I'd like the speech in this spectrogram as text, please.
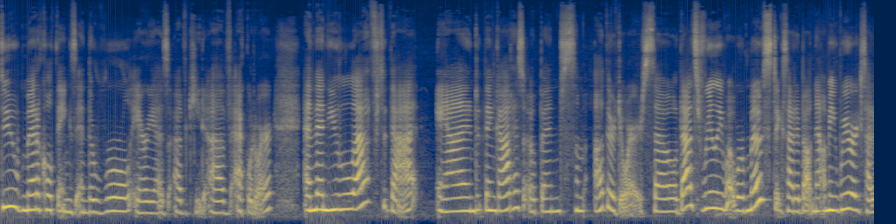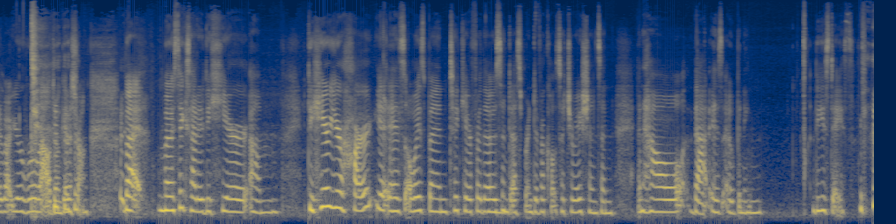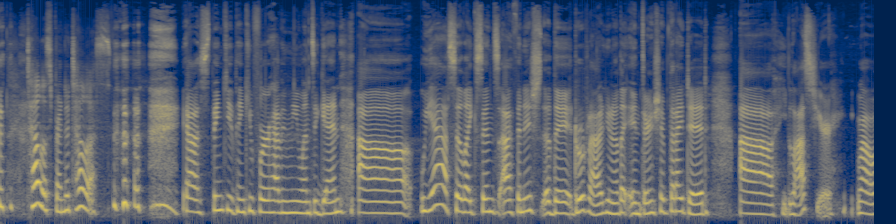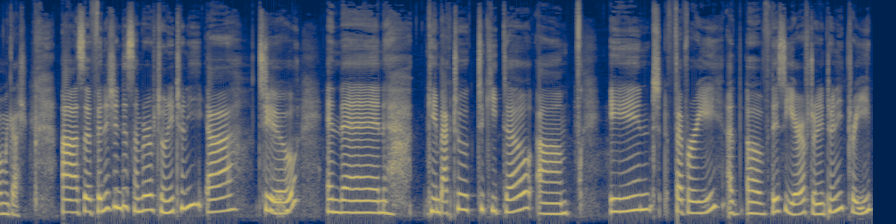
do medical things in the rural areas of of Ecuador, and then you left that and then God has opened some other doors. So that's really what we're most excited about now. I mean, we were excited about your rural, don't get us wrong, but most excited to hear um, to hear your heart. It has always been to care for those in desperate and difficult situations, and and how that is opening these days. tell us, Brenda, tell us. yes, thank you. Thank you for having me once again. Uh, yeah, so like since I finished the Rural, you know, the internship that I did uh, last year. Wow, oh my gosh. Uh, so I finished in December of 2022. Uh, two. And then came back to, to Quito um, in February of, of this year of 2023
